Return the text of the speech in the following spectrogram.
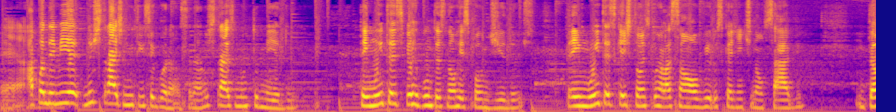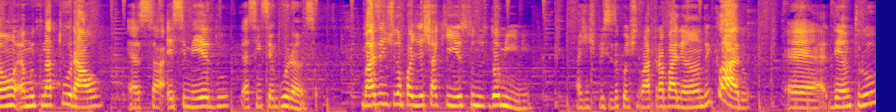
é, a pandemia nos traz muita insegurança, né, nos traz muito medo. Tem muitas perguntas não respondidas tem muitas questões com relação ao vírus que a gente não sabe. Então é muito natural essa, esse medo, essa insegurança. Mas a gente não pode deixar que isso nos domine. A gente precisa continuar trabalhando e, claro, é, dentro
